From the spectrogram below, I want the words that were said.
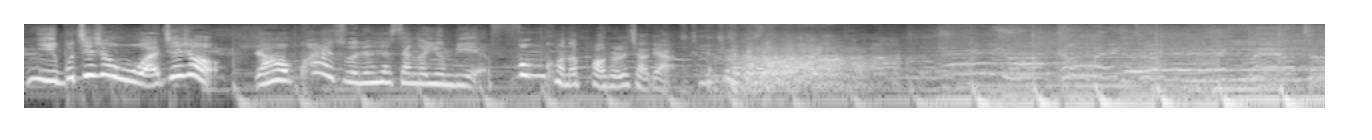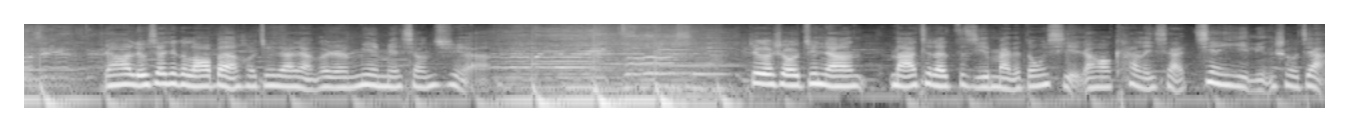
你不接受，我接受。”然后快速的扔下三个硬币，疯狂的跑出了小店。然后留下这个老板和军良两个人面面相觑啊。这个时候，军良拿起了自己买的东西，然后看了一下建议零售价。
